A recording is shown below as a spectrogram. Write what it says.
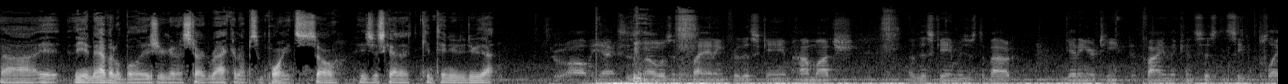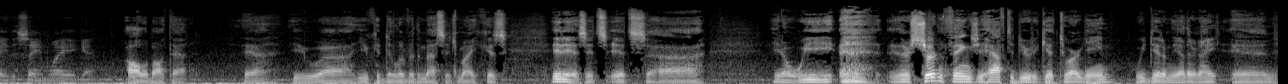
Uh, it, the inevitable is you're going to start racking up some points. So he's just got to continue to do that. Through all the X's and O's and planning for this game, how much of this game is just about getting your team to find the consistency to play the same way again? All about that. Yeah, you uh, you could deliver the message, Mike, because it is. It's it's uh, you know we there's certain things you have to do to get to our game. We did them the other night, and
